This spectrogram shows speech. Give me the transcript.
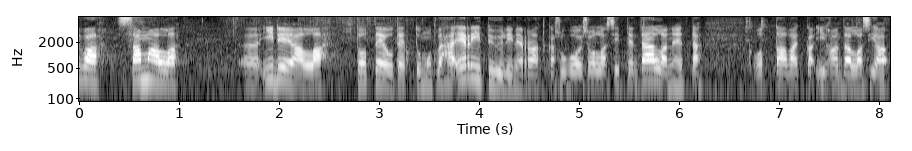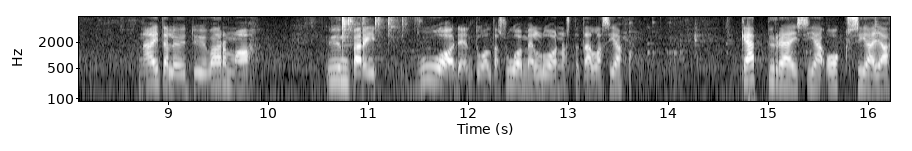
Kiva samalla idealla toteutettu, mutta vähän erityylinen ratkaisu voisi olla sitten tällainen, että ottaa vaikka ihan tällaisia, näitä löytyy varmaan ympäri vuoden tuolta Suomen luonnosta tällaisia käppyräisiä oksia ja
